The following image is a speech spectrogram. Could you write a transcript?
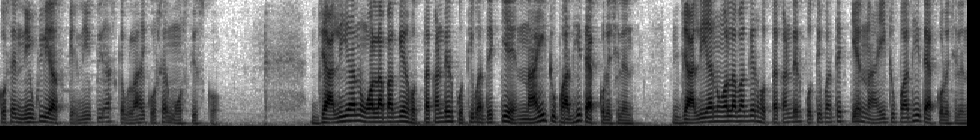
কোষের নিউক্লিয়াসকে নিউক্লিয়াসকে বলা হয় কোষের মস্তিষ্ক। জালিয়ানওয়ালাবাগের হত্যাকাণ্ডের প্রতিবাদে কে নাইট উপাধি ত্যাগ করেছিলেন? জালিয়ানওয়ালাবাগের হত্যাকাণ্ডের প্রতিবাদে কে নাইট উপাধি ত্যাগ করেছিলেন?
